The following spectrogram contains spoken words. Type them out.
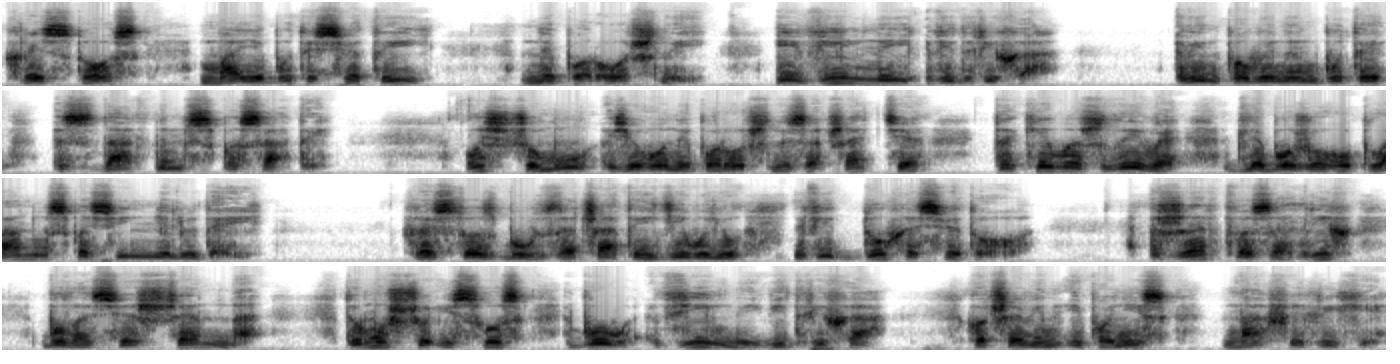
Христос має бути святий, непорочний і вільний від гріха. Він повинен бути здатним спасати. Ось чому його непорочне зачаття таке важливе для Божого плану спасіння людей. Христос був зачатий дівою від Духа Святого. Жертва за гріх була священна, тому що Ісус був вільний від гріха, хоча Він і поніс наші гріхи.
